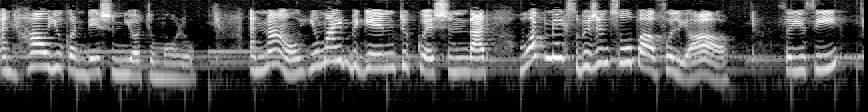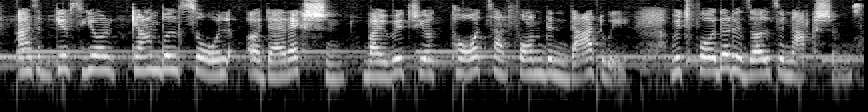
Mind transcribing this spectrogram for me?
and how you condition your tomorrow. And now you might begin to question that what makes vision so powerful, yeah. So you see, as it gives your gamble soul a direction by which your thoughts are formed in that way, which further results in actions.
